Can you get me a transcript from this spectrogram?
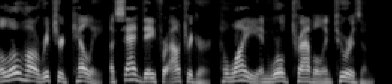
Aloha Richard Kelly, a sad day for Outrigger, Hawaii and world travel and tourism.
